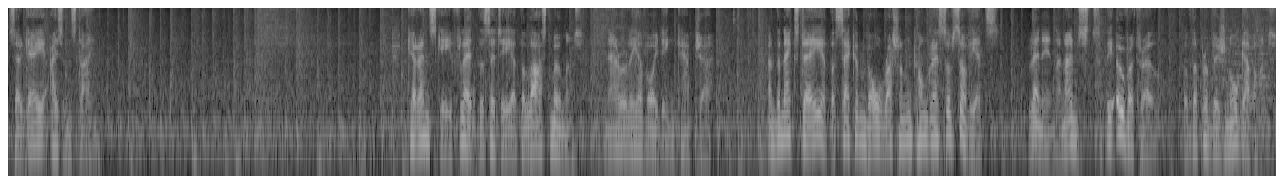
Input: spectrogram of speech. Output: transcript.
Sergei Eisenstein. Kerensky fled the city at the last moment, narrowly avoiding capture. And the next day, at the Second All-Russian Congress of Soviets, Lenin announced the overthrow of the provisional government.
